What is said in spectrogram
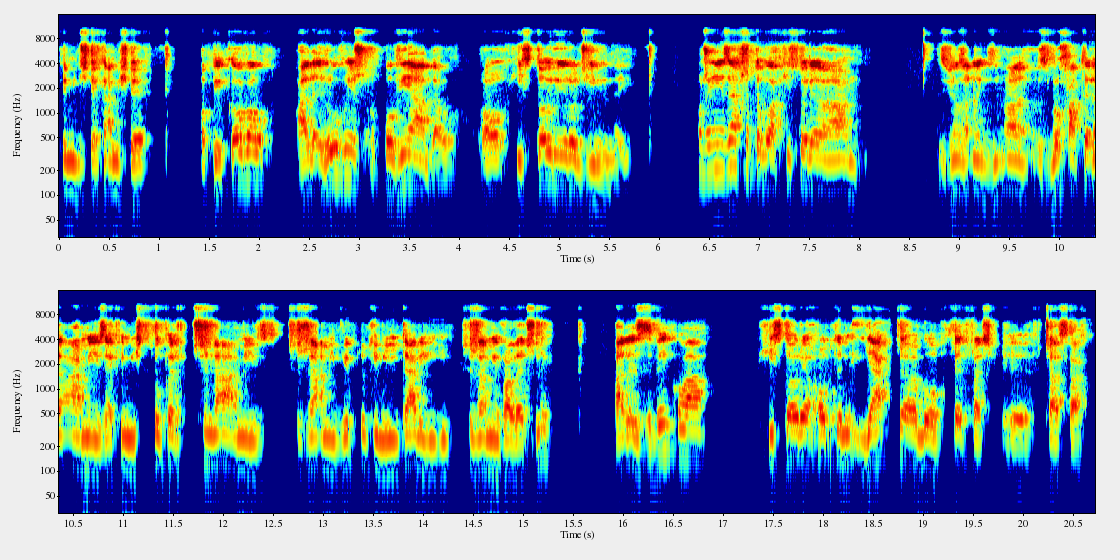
tymi dzieciakami się opiekował, ale również opowiadał o historii rodzinnej. Może nie zawsze to była historia związanych z, no, z bohaterami, z jakimiś superczynami, z krzyżami virtuti militari i krzyżami walecznych, ale zwykła historia o tym, jak trzeba było przetrwać e, w czasach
